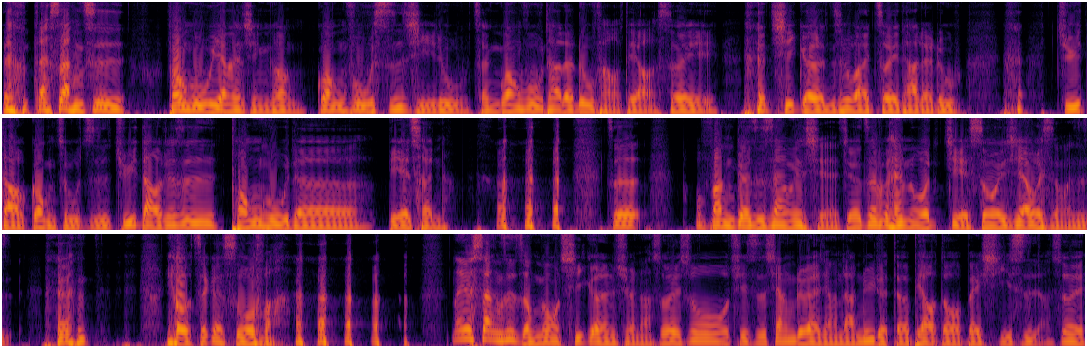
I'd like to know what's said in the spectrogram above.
那在上次澎湖一样的情况，光复失其路，陈光复他的路跑掉，所以七个人出来追他的路，举岛共逐之。举岛就是澎湖的别称，这。我方格子上面写的，就这边我解说一下为什么是 有这个说法。那因为上次总共有七个人选啊，所以说其实相对来讲蓝绿的得票都有被稀释啊，所以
